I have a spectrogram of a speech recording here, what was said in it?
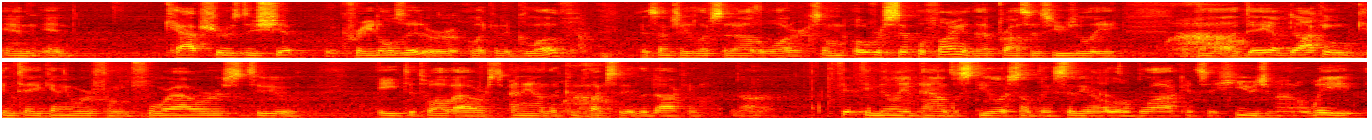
and, and captures the ship, cradles it, or like in a glove, essentially lifts it out of the water. So I'm oversimplifying it. That process usually, uh, a day of docking can take anywhere from four hours to eight to 12 hours, depending on the complexity of the docking. Uh, 50 million pounds of steel or something sitting on a little block, it's a huge amount of weight. And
